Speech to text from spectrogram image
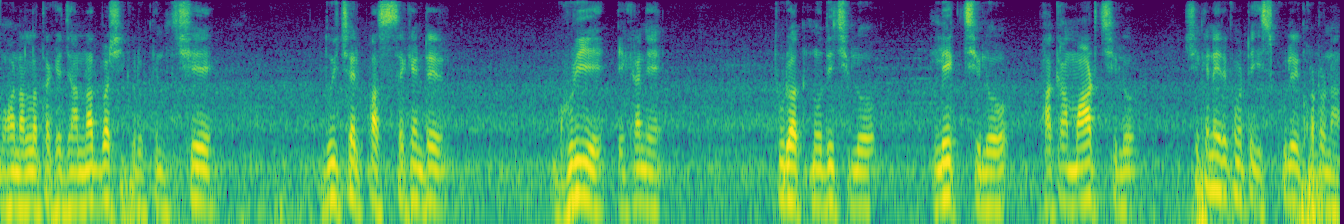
মহান আল্লাহ তাকে জান্নাতবাসী করুক, কিন্তু সে দুই চার পাঁচ সেকেন্ডের ঘুরিয়ে এখানে তুরাক নদী ছিল, লেক ছিল, ফাঁকা মাঠ ছিল, সেখানে এরকম একটা স্কুলের ঘটনা।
